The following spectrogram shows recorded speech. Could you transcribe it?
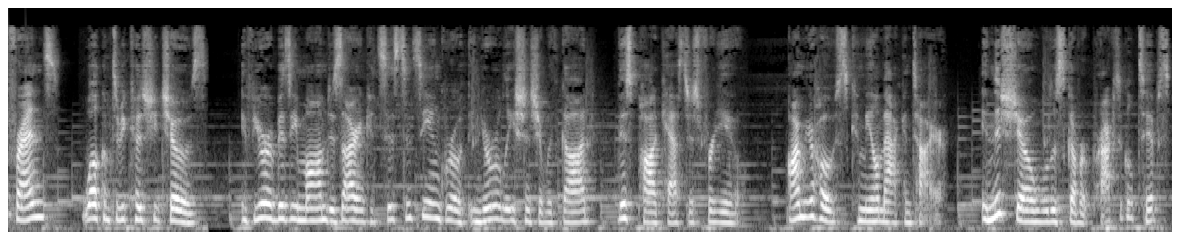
friends! Welcome to Because She Chose. If you're a busy mom desiring consistency and growth in your relationship with God, this podcast is for you. I'm your host, Camille McIntyre. In this show, we'll discover practical tips,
